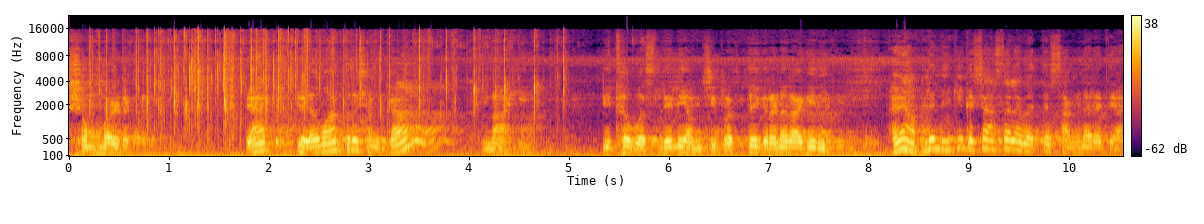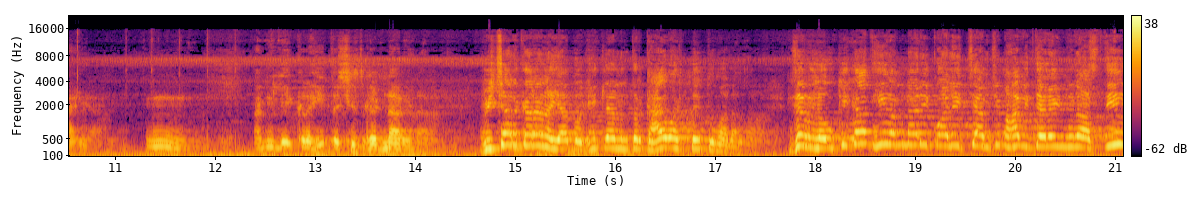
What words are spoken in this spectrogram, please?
शंभर टक्के. त्यात तिळमात्र शंका नाही. तिथं बसलेली आमची प्रत्येक रणरागिरी हे आपल्या लेखी कशा असायला हव्यात? त्या सांगणाऱ्या त्या आहेत. आणि लेकरही तशीच घडणार आहे विचार करा ना या बघितल्यानंतर काय वाटतंय तुम्हाला? जर लौकिकात ही रमणारी कॉलेजची आमची महाविद्यालयीन मुलं असती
